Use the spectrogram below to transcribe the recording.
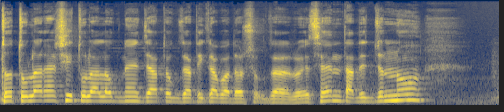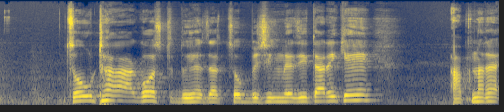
তো তুলা রাশি, তুলা লগ্নে জাতক, জাতিকা বা দর্শক যারা রয়েছেন, তাদের জন্য চৌঠা আগস্ট দুই হাজার চব্বিশ ইংরেজি তারিখে আপনারা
